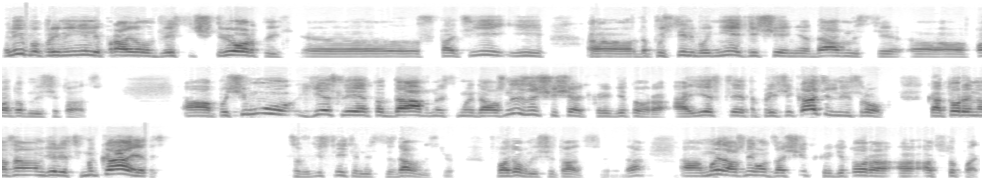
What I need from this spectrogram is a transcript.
Либо применили правило 204 статьи и допустили бы не течение давности в подобной ситуации. А почему, если это давность, мы должны защищать кредитора, а если это пресекательный срок, который на самом деле смыкается в действительности с давностью в подобной ситуации, да, а мы должны от защиты кредитора а, отступать.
